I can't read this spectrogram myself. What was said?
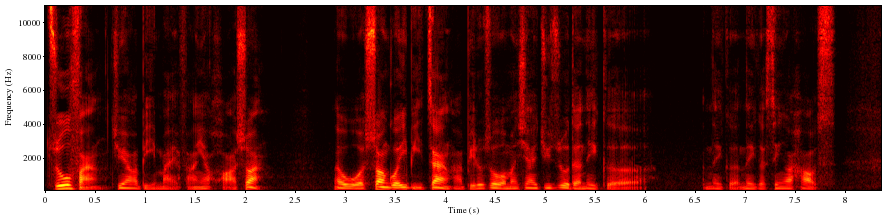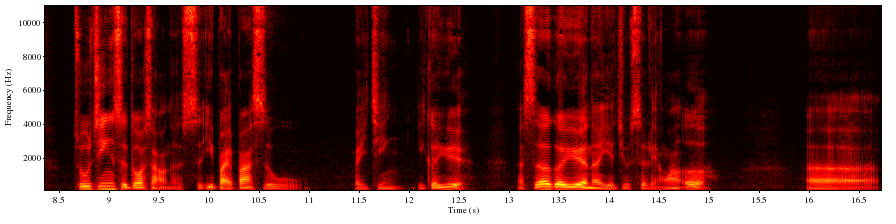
租房就要比买房要划算。那我算过一笔账哈，比如说我们现在居住的那个那个那个 single house，租金是多少呢？是一百八十五美金一个月，那十二个月呢，也就是两万二，呃。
